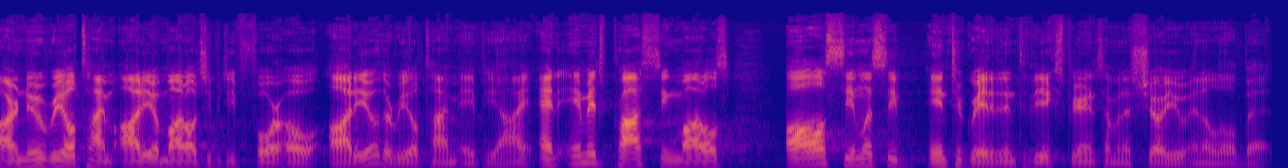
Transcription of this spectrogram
our new real-time audio model, GPT-4o Audio, the real-time API, and image processing models all seamlessly integrated into the experience I'm going to show you in a little bit.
